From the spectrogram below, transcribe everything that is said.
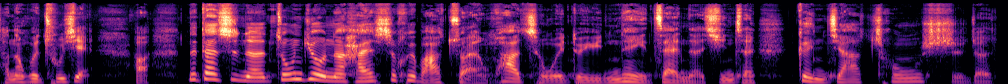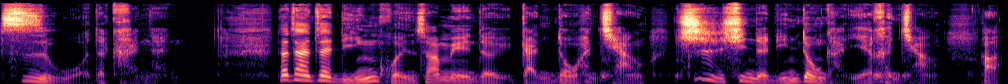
常常会出现啊，那但是呢，终究呢，还是会把它转化成为对于内在呢，形成更加充实的自我的可能。那当然，在灵魂上面的感动很强，智性的灵动感也很强。好，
